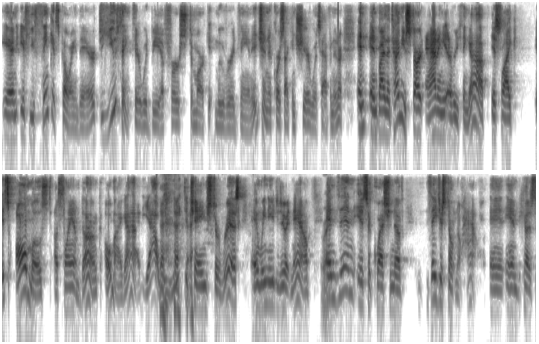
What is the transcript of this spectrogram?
and if you think it's going there, do you think there would be a first to market mover advantage? And of course, I can share what's happening there. And and by the time you start adding everything up, it's like it's almost a slam dunk. Oh my God, yeah, we need to change to risk, and we need to do it now. Right. And then it's a question of they just don't know how, and and because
